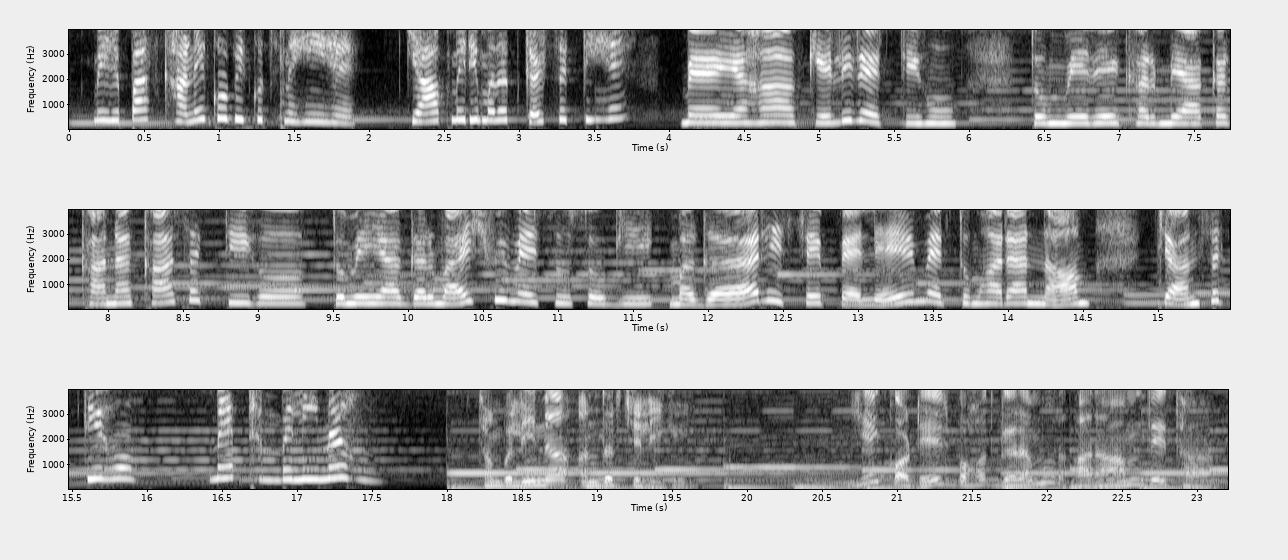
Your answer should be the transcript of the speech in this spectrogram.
میرے پاس کھانے کو بھی کچھ نہیں ہے۔ کیا آپ میری مدد کر سکتی ہیں؟ میں یہاں اکیلی رہتی ہوں۔ تم میرے گھر میں آ کر کھانا کھا سکتی ہو۔ تمہیں یہاں گرمائش بھی محسوس ہوگی۔ مگر اس سے پہلے میں تمہارا نام جان سکتی ہوں۔ میں تھمبلینا ہوں۔ تھمبلینا اندر چلی گئی۔ یہ کاٹیج بہت گرم اور آرام دہ تھا۔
